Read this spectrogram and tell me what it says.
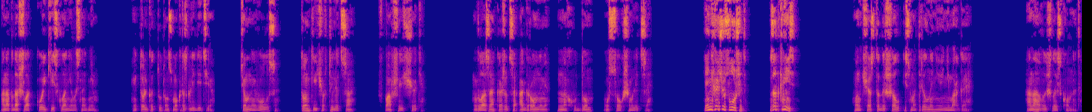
Она подошла к койке и склонилась над ним. И только тут он смог разглядеть ее. Темные волосы, тонкие черты лица, впавшие щеки. Глаза кажутся огромными на худом, усохшем лице. «Я не хочу слушать! Заткнись!» Он часто дышал и смотрел на нее, не моргая. Она вышла из комнаты.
